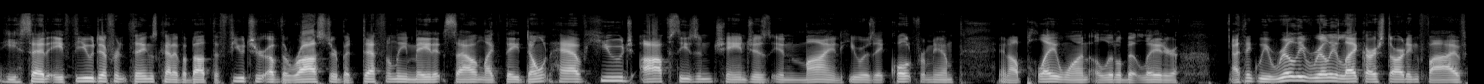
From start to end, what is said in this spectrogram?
He said a few different things kind of about the future of the roster, but definitely made it sound like they don't have huge offseason changes in mind. Here was a quote from him, and I'll play one a little bit later. I think we really, really like our starting five.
